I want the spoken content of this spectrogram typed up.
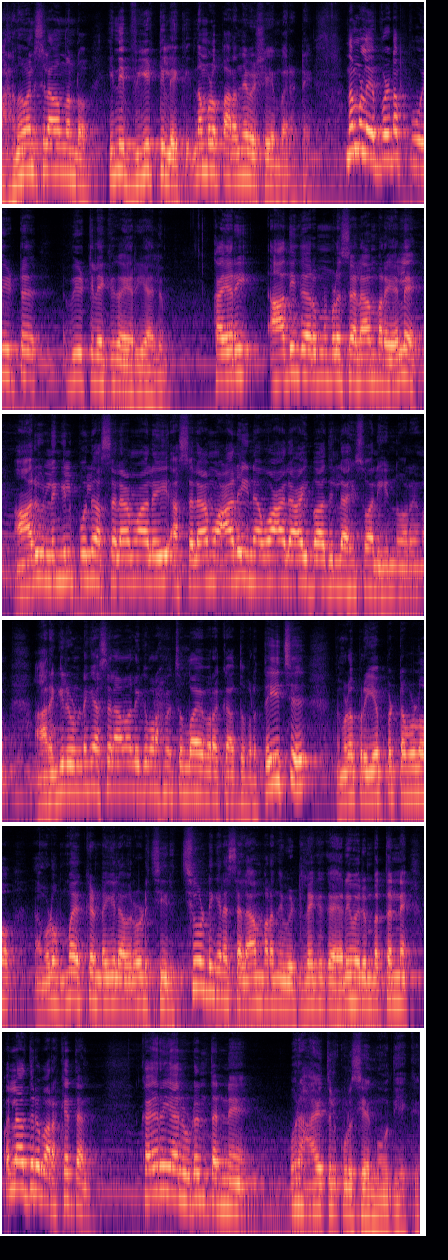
പറഞ്ഞു മനസ്സിലാവുന്നുണ്ടോ? ഇനി വീട്ടിലേക്ക് നമ്മൾ പറഞ്ഞ വിഷയം വരട്ടെ. നമ്മൾ എവിടെ പോയിട്ട് വീട്ടിലേക്ക് കയറിയാലും കയറി ആദ്യം കയറുമ്പോൾ നമ്മൾ സലാം പറയും അല്ലേ? ആരും ഇല്ലെങ്കിൽ പോലും അസ്സലാം അലൈ അസ്സലാമു അലൈ നവാല ഇബാദില്ലാഹി സ്വാലിഹി എന്ന് പറയണം. ആരെങ്കിലും ഉണ്ടെങ്കിൽ അസ്സലാം അലൈക്കും റഹ്മത്തുള്ളാഹി വറക്കാത്തു പ്രത്യേകിച്ച് നമ്മുടെ പ്രിയപ്പെട്ടവളോ നമ്മുടെ ഉമ്മയൊക്കെ ഉണ്ടെങ്കിൽ അവരോട് ചിരിച്ചുകൊണ്ട് ഇങ്ങനെ സലാം പറഞ്ഞ് വീട്ടിലേക്ക് കയറി വരുമ്പോൾ തന്നെ വല്ലാത്തൊരു പറക്കത്താൻ കയറിയാൽ ഉടൻ തന്നെ ഒരായത്തിൽ കുറിച്ച് അങ്ങ് ഓതിയേക്ക്.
